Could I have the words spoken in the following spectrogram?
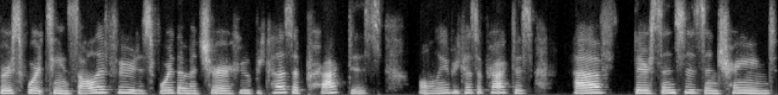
Verse 14 solid food is for the mature who, because of practice, only because of practice, have their senses entrained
